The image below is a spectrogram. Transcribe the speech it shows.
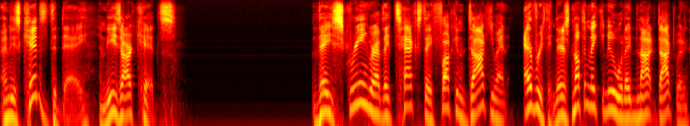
and these kids today, and these are kids. They screen grab, they text, they fucking document everything. There's nothing they can do where they're not documenting.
